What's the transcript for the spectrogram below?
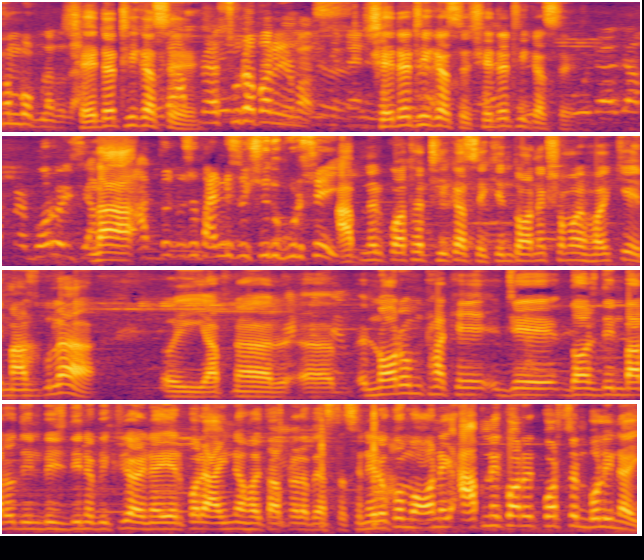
সম্ভব না দাদা। সেটা ঠিক আছে। সুরা পানির মাছ। সেটা ঠিক আছে সেটা ঠিক আছে। আপনার না। শুধু ঘুরছেই। আপনার কথা ঠিক আছে কিন্তু অনেক সময় হয় কি মাছগুলা ওই আপনার নরম থাকে যে দশ দিন বারো দিন বিশ দিনে বিক্রি হয় না এরপরে আইনে হয়তো আপনারা ব্যস্ত আছেন। এরকম অনেক আপনি করে করছেন বলি নাই।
